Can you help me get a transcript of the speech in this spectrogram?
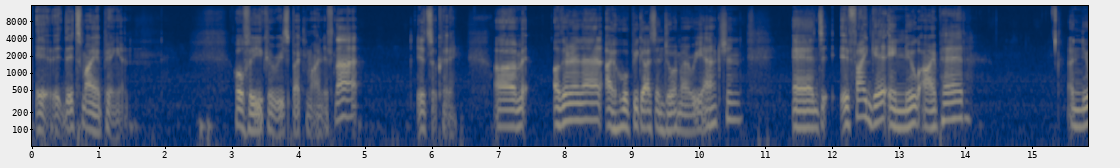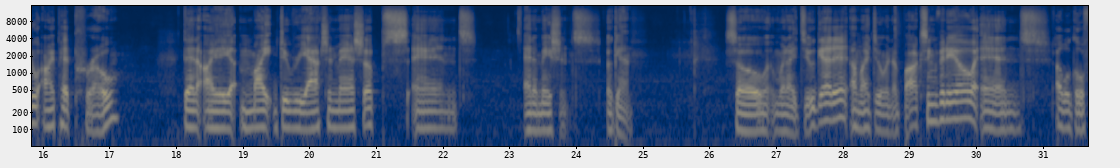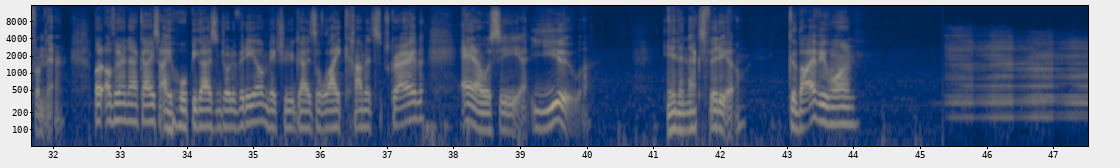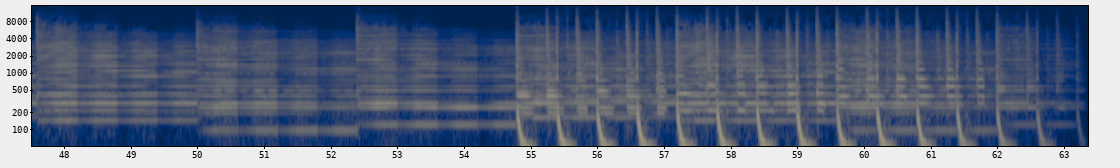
It, it it's my opinion. Hopefully you could respect mine. If not, it's okay. Um, other than that, I hope you guys enjoy my reaction. And if I get a new iPad, a new iPad Pro, then I might do reaction mashups and animations again. So when I do get it, I might do an unboxing video and I will go from there. But other than that, guys, I hope you guys enjoyed the video. Make sure you guys like, comment, subscribe, and I will see you in the next video. Goodbye, everyone.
